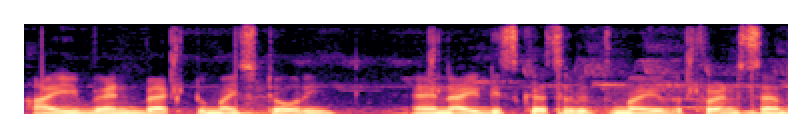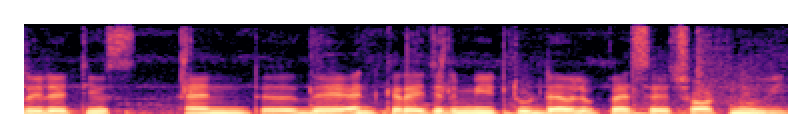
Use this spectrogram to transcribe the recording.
I went back to my story and I discussed with my friends and relatives and uh, they encouraged me to develop as a short movie.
